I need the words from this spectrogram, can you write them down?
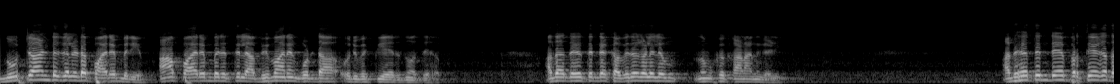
നൂറ്റാണ്ടുകളുടെ പാരമ്പര്യം ആ പാരമ്പര്യത്തിൽ അഭിമാനം കൊണ്ട ഒരു വ്യക്തിയായിരുന്നു അദ്ദേഹം. അത് അദ്ദേഹത്തിന്റെ കവിതകളിലും നമുക്ക് കാണാൻ കഴിയും. അദ്ദേഹത്തിന്റെ പ്രത്യേകത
